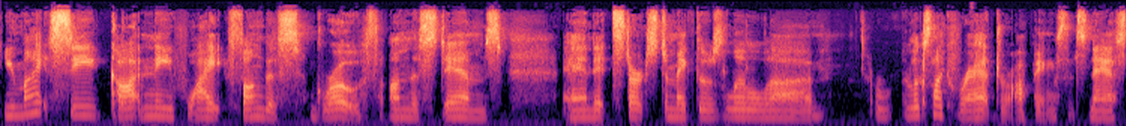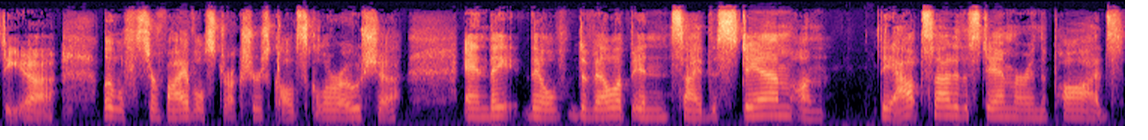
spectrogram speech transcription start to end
you might see cottony white fungus growth on the stems and it starts to make those little uh, it looks like rat droppings. It's nasty uh, little survival structures called sclerotia and they they'll develop inside the stem on the outside of the stem or in the pods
